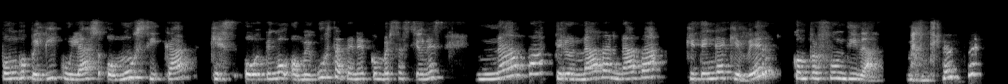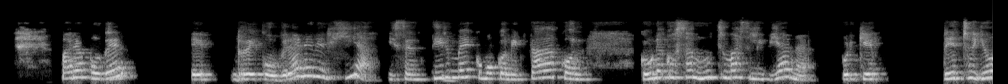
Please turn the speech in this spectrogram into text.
pongo películas o música que o tengo o me gusta tener conversaciones nada pero nada nada que tenga que ver con profundidad ¿me entiendes? para poder eh, recobrar energía y sentirme como conectada con, con una cosa mucho más liviana porque de hecho yo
